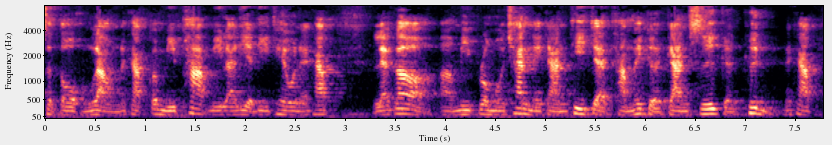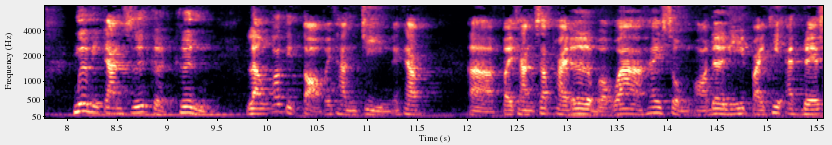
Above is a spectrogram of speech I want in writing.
สโตร์ของเรานะครับ ก็มีภาพมีรายละเอียดดีเทลนะครับ แล้วก็มีโปรโมชั่นในการที่จะทำให้เกิดการซื้อเกิดขึ้นนะครับ เมื่อมีการซื้อเกิดขึ้น เราก็ติดต่อไปทางจีนนะครับไปทางซัพพลายเออร์บอกว่าให้ส่งออเดอร์นี้ไปที่ address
